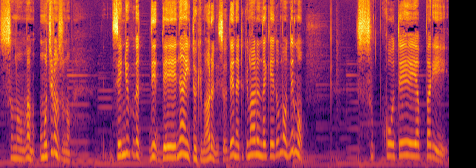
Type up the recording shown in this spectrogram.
そのまあもちろんその全力が出ない時もあるんですよ。出ない時もあるんだけれどもでもそこでやっぱり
